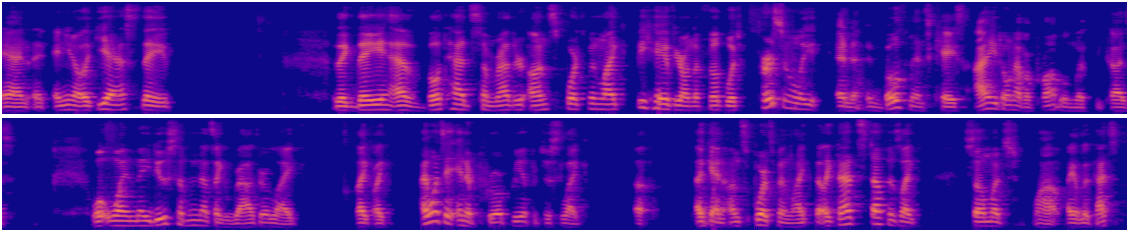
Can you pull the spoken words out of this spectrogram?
and and, and you know like yes they've like they have both had some rather unsportsmanlike behavior on the field, which personally and in both men's case I don't have a problem with because when they do something that's like rather like like like I wouldn't say inappropriate, but just like uh, again unsportsmanlike that like that stuff is like so much wow like that's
